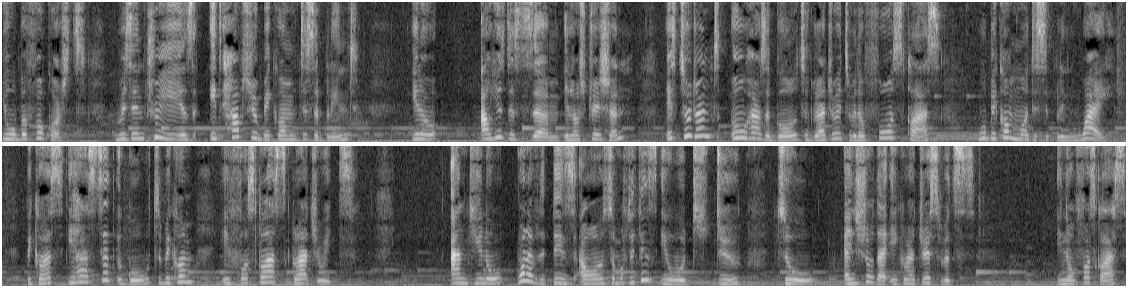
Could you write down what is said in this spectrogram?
you will be focused. Reason three is it helps you become disciplined. You know, I'll use this um, illustration. A student who has a goal to graduate with a first class will become more disciplined. Why? because he has set a goal to become a first class graduate. And you know, one of the things, or some of the things he would do to ensure that he graduates with, you know, first class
